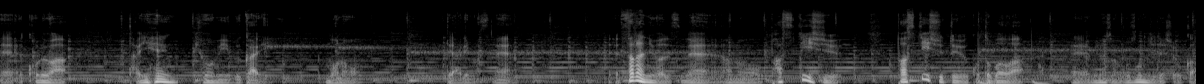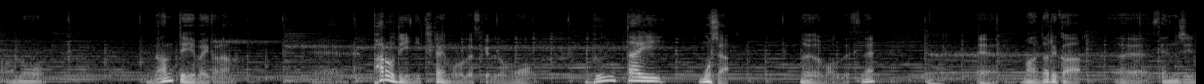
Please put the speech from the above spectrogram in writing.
えーこれは大変興味深いものでありますね。えーさらにはですね、あの、パスティッシュ、パスティッシュという言葉は、えー皆さんご存知でしょうか？あの、なんて言えばいいかな？えパロディに近いものですけれども、文体模写のようなものですね。えまあ誰か、えー先人、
